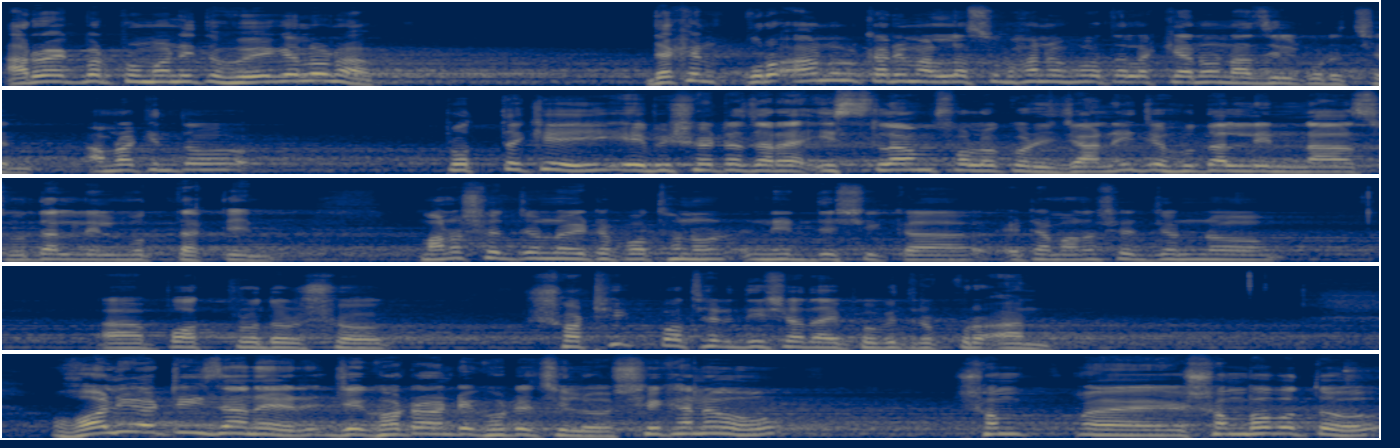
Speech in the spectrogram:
আরও একবার প্রমাণিত হয়ে গেল না? দেখেন, কোরআনুল কারিম আল্লাহ সুবাহানুভাতালা কেন নাজিল করেছেন? আমরা কিন্তু প্রত্যেকেই এই বিষয়টা যারা ইসলাম ফলো করি, জানি যে হুদাল্লিন নাস হুদাল্লিল মুত্তাকিন মানুষের জন্য এটা পথ নির্দেশিকা, এটা মানুষের জন্য পথ প্রদর্শক, সঠিক পথের দিশা দেয় পবিত্র কোরআন। হলিউটিজানের যে ঘটনাটি ঘটেছিল, সেখানেও সম- সম্ভবত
